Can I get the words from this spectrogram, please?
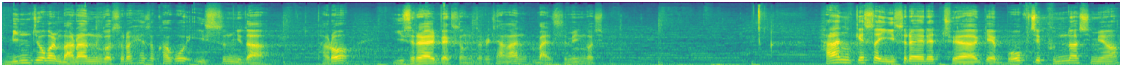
민족을 말하는 것으로 해석하고 있습니다. 바로 이스라엘 백성들을 향한 말씀인 것입니다. 하나님께서 이스라엘의 죄악에 몹시 분노하시며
